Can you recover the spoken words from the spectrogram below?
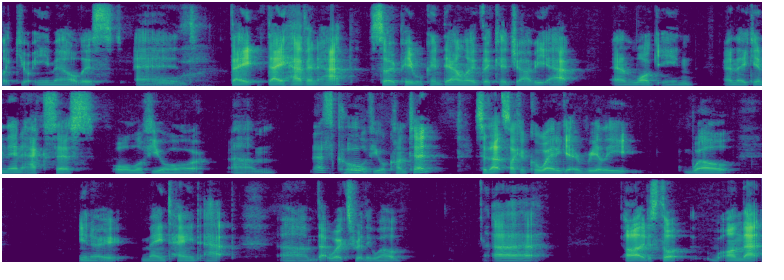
like your email list, and Oh. they they have an app, so people can download the Kajabi app and log in, and they can then access all of your um, That's all cool. of your content. So that's like a cool way to get a really well, you know, maintained app um, that works really well. Uh, I just thought on that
